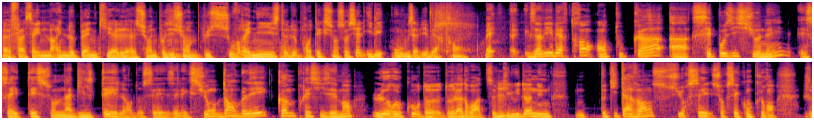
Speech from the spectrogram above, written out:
euh, face à une Marine Le Pen qui elle sur une position plus souverainiste, de protection sociale. Il est où Xavier Bertrand? Mais euh, Xavier Bertrand, en tout cas, a s'est positionné et ça a été son habileté lors de ces élections d'emblée comme précisément le recours de, de la droite, ce qui hmm. lui donne une, une, petite avance sur ses sur ses concurrents. Je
